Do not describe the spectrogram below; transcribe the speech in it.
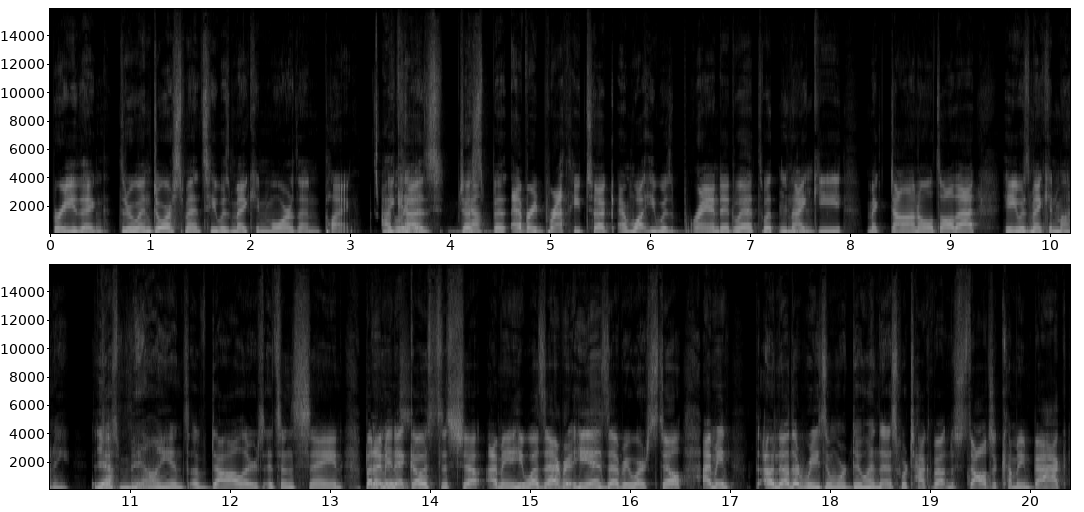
breathing through endorsements, he was making more than playing. I. Because just Yeah. but every breath he took and what he was branded with, with Mm-hmm. Nike, McDonald's, all that, he was making money. Yeah. Just millions of dollars. It's insane. But I mean, is. it goes to show. I mean, he was every. He is everywhere still. I mean, another reason we're doing this, we're talking about nostalgia coming back.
